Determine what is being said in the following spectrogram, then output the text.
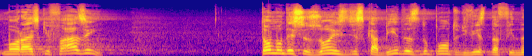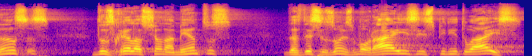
morais que fazem tomam decisões descabidas do ponto de vista das finanças, dos relacionamentos, das decisões morais e espirituais.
